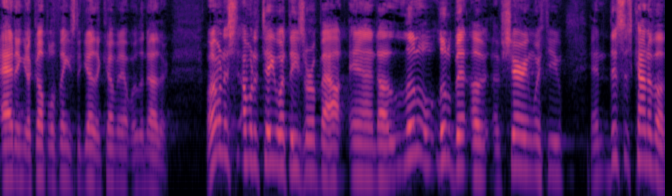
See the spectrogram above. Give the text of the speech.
adding a couple of things together and coming up with another. Well, I want to, I want to tell you what these are about and a little, little bit of, of sharing with you. And this is kind of a,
